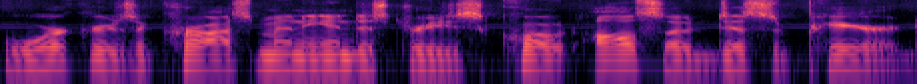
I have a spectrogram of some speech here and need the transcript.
workers across many industries, quote, also disappeared.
